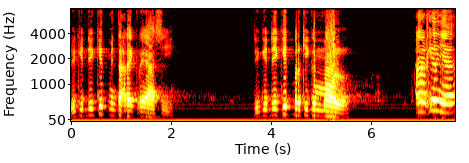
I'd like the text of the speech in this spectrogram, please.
Dikit-dikit minta rekreasi. Dikit-dikit pergi ke mall. Akhirnya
